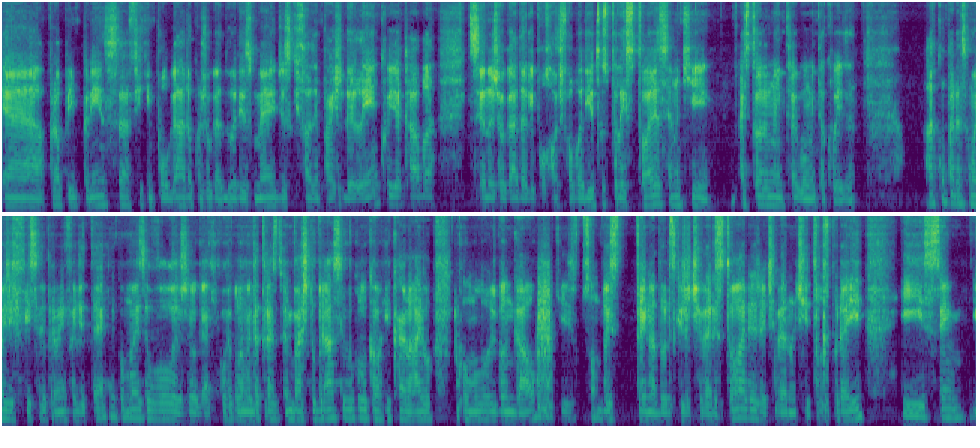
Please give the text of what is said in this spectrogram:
é, a própria imprensa fica empolgada com jogadores médios que fazem parte do elenco e acaba sendo jogada ali por hall de favoritos pela história, sendo que a história não entregou muita coisa. A comparação mais difícil para mim foi de técnico, mas eu vou jogar aqui com o regulamento atrás, embaixo do braço e vou colocar o Rick Carlisle como o Van Gaal, que são dois treinadores que já tiveram história, já tiveram títulos por aí e, sem, e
